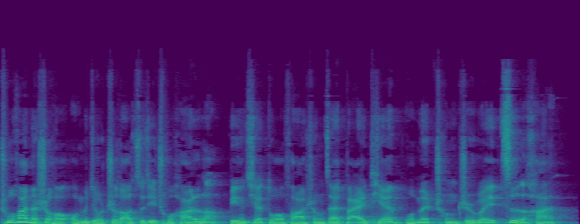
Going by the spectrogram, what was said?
出汗的时候我们就知道自己出汗了，并且多发生在白天，我们称之为自汗。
